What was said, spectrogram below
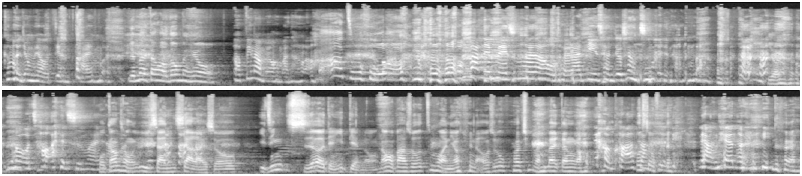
根本就没有店 开门，连麦当劳都没有啊！冰岛没有麦当劳啊？怎么活啊？我半年没吃麦当劳，我回来第一餐就像吃麦当劳。有，我超爱吃麦当劳。我刚从玉山下来的时候，已经十二点一点了。然后我爸说：“这么晚你要去哪？”我说：“我要去买麦当劳。”你好夸张！我受不了，两天而已。对啊，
